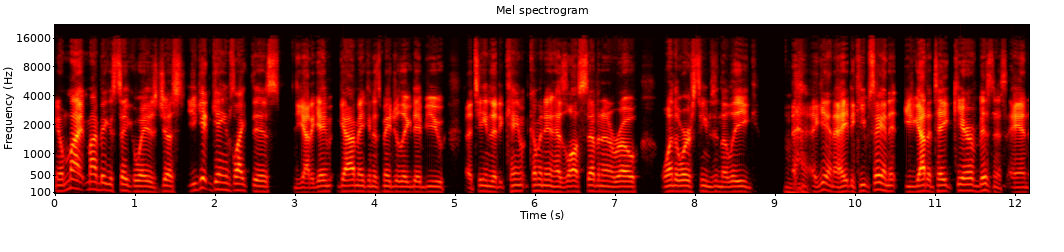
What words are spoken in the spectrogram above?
you know, my my biggest takeaway is just you get games like this. You got a game guy making his major league debut, a team that came coming in has lost seven in a row, one of the worst teams in the league. Mm-hmm. Again, I hate to keep saying it, you got to take care of business, and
